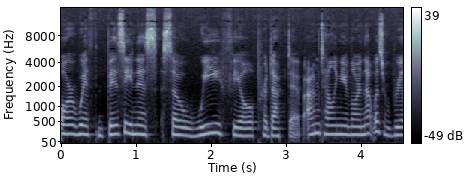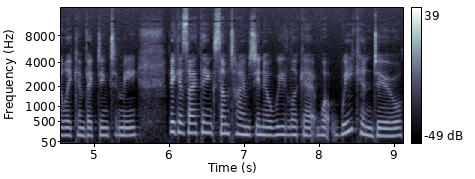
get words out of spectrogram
or with busyness so we feel productive. I'm telling you, Lauren, that was really convicting to me because I think sometimes, you know, we look at what we can do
